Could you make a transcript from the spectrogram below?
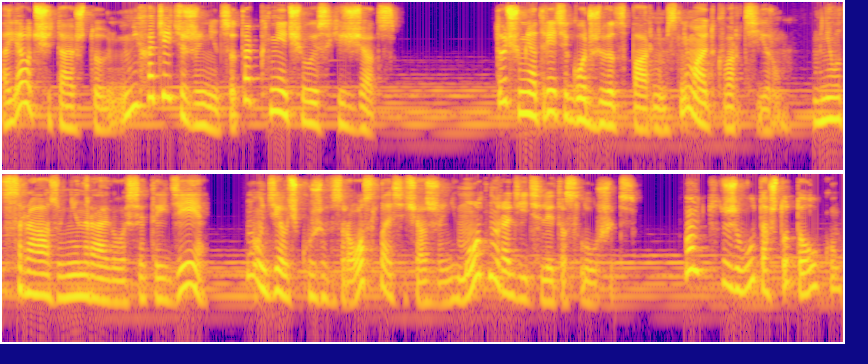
А я вот считаю, что не хотите жениться, так нечего и съезжаться. Дочь у меня третий год живет с парнем, снимают квартиру. Мне вот сразу не нравилась эта идея. Ну, девочка уже взрослая, сейчас же не модно родителей это слушать. Он живут, а что толку?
